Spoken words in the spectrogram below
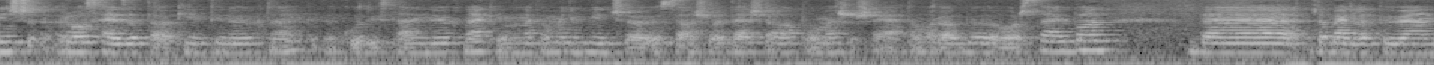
nincs rossz helyzete a kinti nőknek, a kurdisztáni nőknek. Én nekem mondjuk nincs összehasonlítási alapon más a sajátom arab országban, de, de meglepően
